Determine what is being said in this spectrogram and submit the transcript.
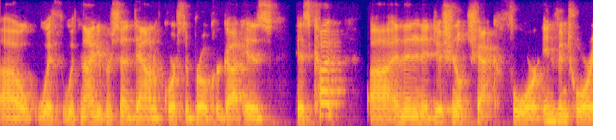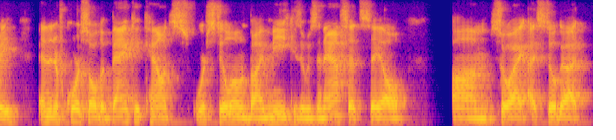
uh, with with ninety percent down. Of course, the broker got his his cut. Uh, and then an additional check for inventory, and then of course all the bank accounts were still owned by me because it was an asset sale. Um, so I, I, still got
